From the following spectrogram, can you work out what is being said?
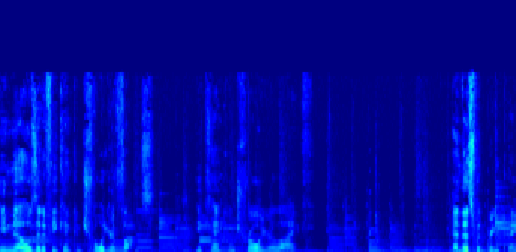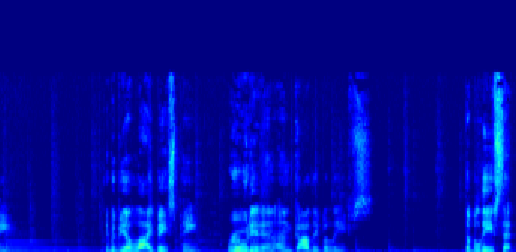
He knows that if he can control your thoughts, he can control your life. And this would bring pain. It would be a lie based pain rooted in ungodly beliefs. The beliefs that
